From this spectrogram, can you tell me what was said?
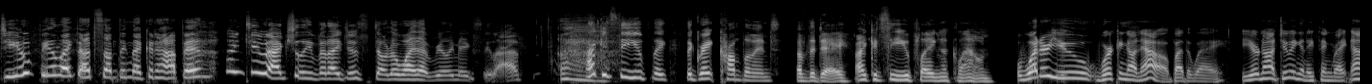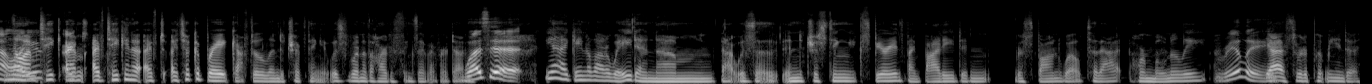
do you feel like that's something that could happen? I do actually, but I just don't know why that really makes me laugh. I could see you like the great compliment of the day. I could see you playing a clown. What are you working on now, by the way? You're not doing anything right now. no, are I'm taking. I'm, I've taken a. I've, I took a break after the Linda Tripp thing. It was one of the hardest things I've ever done. Was it? Yeah, I gained a lot of weight, and um, that was a, an interesting experience. My body didn't respond well to that hormonally. Um, Really? Yeah, it sort of put me into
